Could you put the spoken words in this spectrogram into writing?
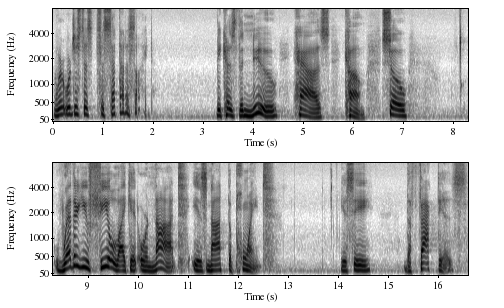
we're, we're just to, to set that aside because the new has come. So, whether you feel like it or not is not the point. You see, the fact is,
